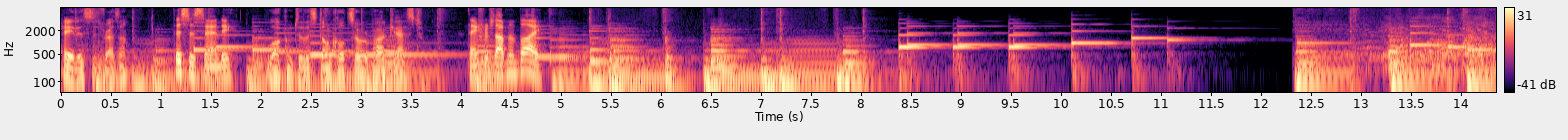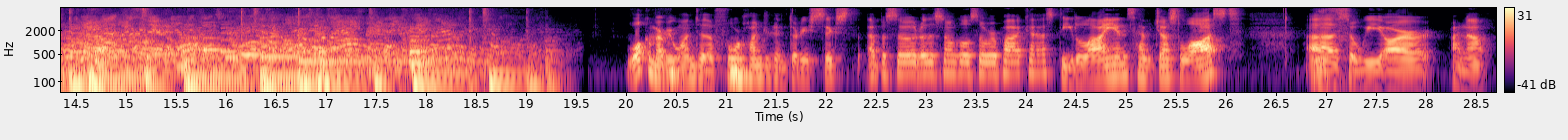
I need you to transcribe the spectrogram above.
Hey, this is Reza. This is Sandy. Welcome to the Stone Cold Sober Podcast. Thanks for stopping by. Welcome everyone to the 436th episode of the Stone Cold Sober Podcast. The Lions have just lost, uh, so we are. I know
